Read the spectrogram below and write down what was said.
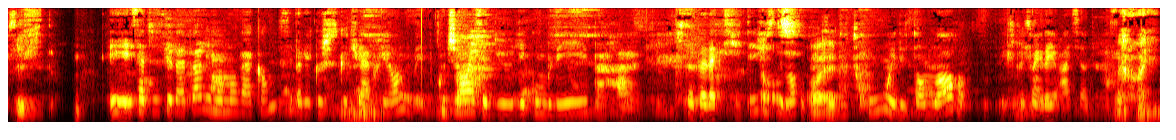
C'est vide. Et ça te fait pas peur les moments vacants? C'est pas quelque chose que tu appréhendes? Beaucoup de gens essaient de les combler par euh, tout un tas d'activités justement pour pas qu'il y ait de trous et de temps mort. L'expression est d'ailleurs assez intéressante. oui.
